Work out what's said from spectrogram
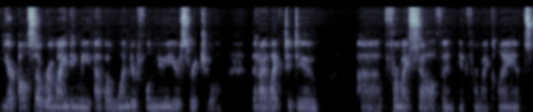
you're also reminding me of a wonderful New Year's ritual that I like to do uh, for myself and, and, for my clients.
